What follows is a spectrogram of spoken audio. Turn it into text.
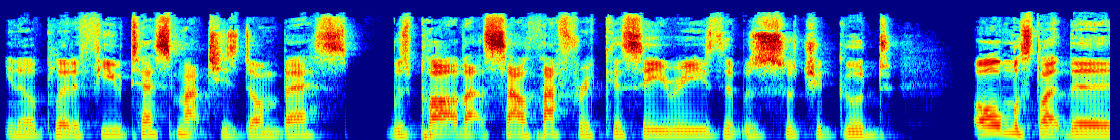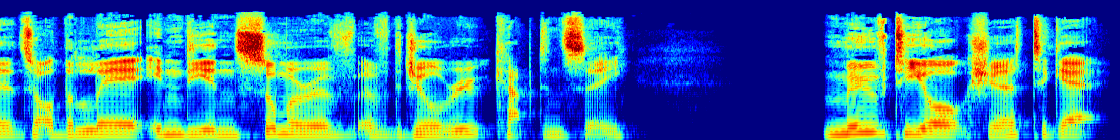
You know, played a few test matches. Dom Bess was part of that South Africa series that was such a good, almost like the sort of the late Indian summer of, of the Joe Root captaincy. Moved to Yorkshire to get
